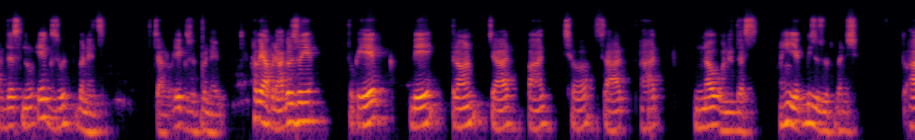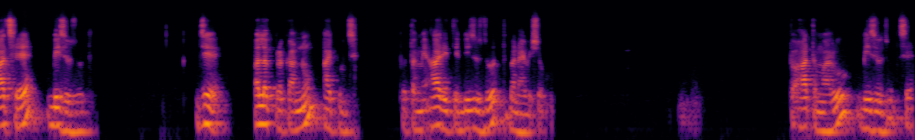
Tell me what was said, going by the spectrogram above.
આ દસનું એક જૂથ બને છે. ચાલો, એક જૂથ બનાવ્યું. હવે આપણે આગળ જોઈએ. તો કે એક, બે, ત્રણ, ચાર, પાંચ, છ, સાત, આઠ, નવ અને દસ. અહીં એક બીજું જૂથ બનશે. તો આ છે બીજું જૂથ. જે અલગ પ્રકારનું આપ્યું છે. તો તમે આ રીતે બીજું જૂથ બનાવી શકો. તો આ તમારું બીજું જૂથ છે.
